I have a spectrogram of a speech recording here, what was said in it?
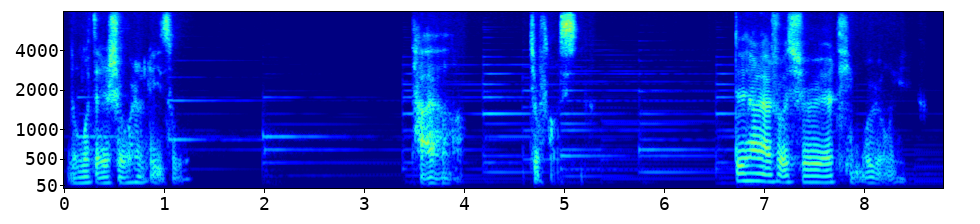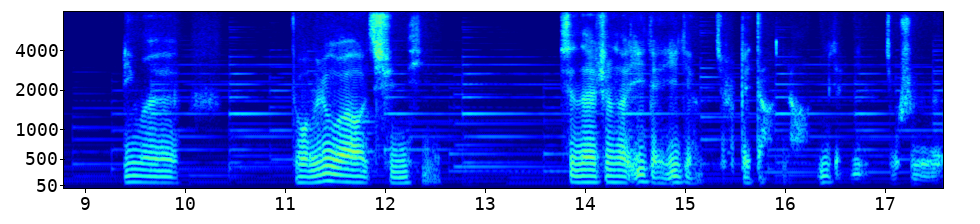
能够在这社会上立足，他呀就放心了。对他来说，其实也挺不容易的，因为我们这个群体现在正在一点一点就是被打压，一点一点就是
